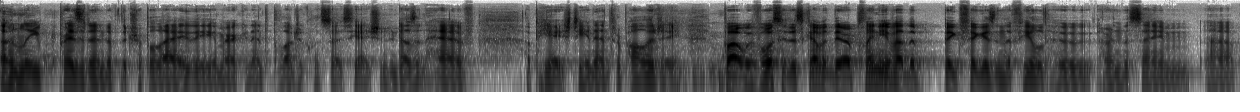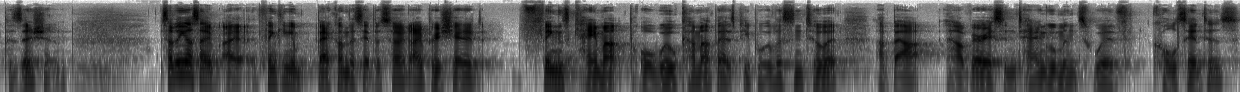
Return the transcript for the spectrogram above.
only president of the AAA, the American Anthropological Association, who doesn't have a PhD in anthropology. But we've also discovered there are plenty of other big figures in the field who are in the same uh, position. Something else, I, I, thinking back on this episode, I appreciated things came up or will come up as people listen to it about our various entanglements with call centers,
